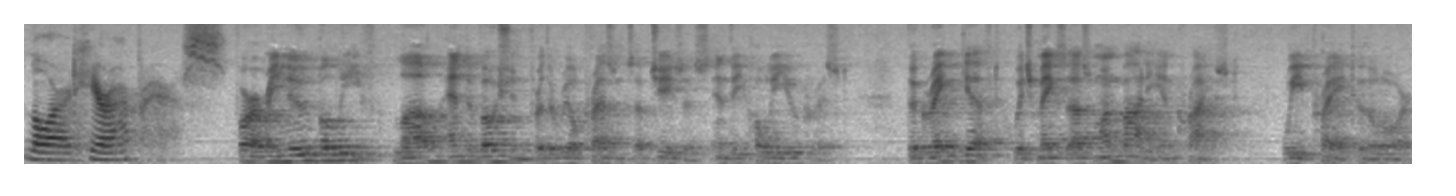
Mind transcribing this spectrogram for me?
Lord, hear our prayers. For a renewed belief, love, and devotion for the real presence of Jesus in the Holy Eucharist, the great gift which makes us one body in Christ, we pray to the Lord.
